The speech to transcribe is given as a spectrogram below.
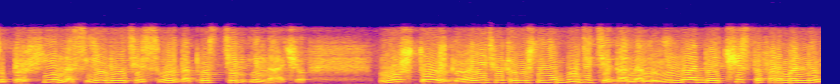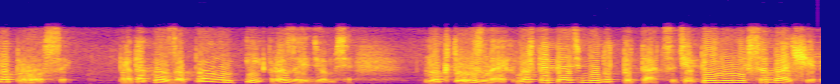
Суперфина следователь свой допрос тем и начал – «Ну что ж, говорить вы, конечно, не будете, да нам и не надо, чисто формальные вопросы. Протокол заполним и разойдемся. Но кто из знает, может опять будут пытаться, терпение у них собачье.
